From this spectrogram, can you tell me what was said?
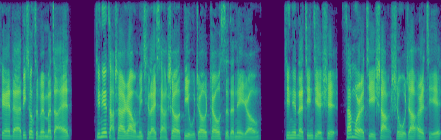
亲爱的弟兄姊妹们，早安！今天早上，让我们一起来享受第五周周四的内容。今天的经节是《撒母耳记上》十五章二节：“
